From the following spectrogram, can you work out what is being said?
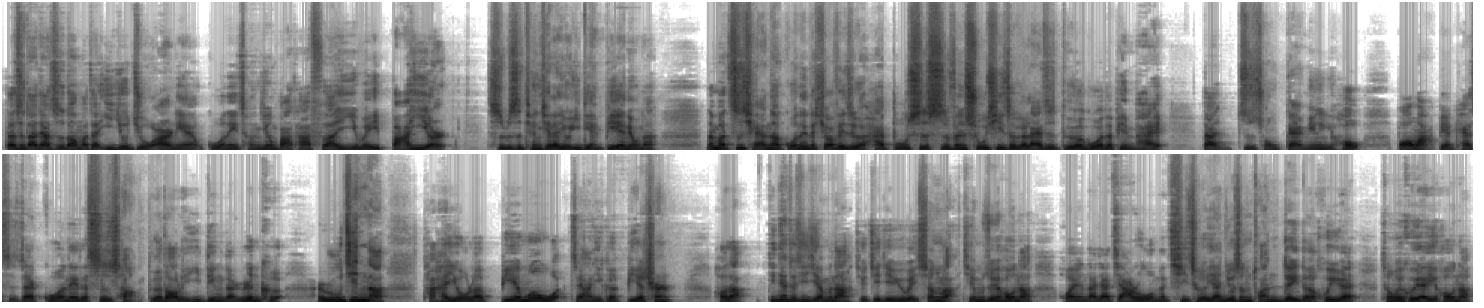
但是大家知道吗？在一九九二年，国内曾经把它翻译为巴伊尔，是不是听起来有一点别扭呢？那么之前呢，国内的消费者还不是十分熟悉这个来自德国的品牌。但自从改名以后，宝马便开始在国内的市场得到了一定的认可。而如今呢，它还有了“别摸我”这样一个别称。好的。今天这期节目呢，就接近于尾声了。节目最后呢，欢迎大家加入我们汽车研究生团队的会员。成为会员以后呢，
